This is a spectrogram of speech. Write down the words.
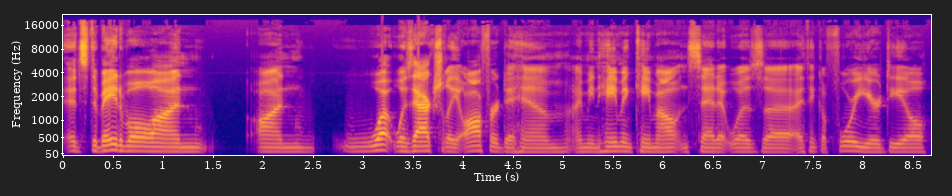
it's debatable on, on, what was actually offered to him. I mean, Heyman came out and said it was, uh, I think, a four year deal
